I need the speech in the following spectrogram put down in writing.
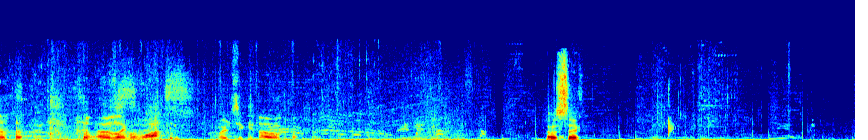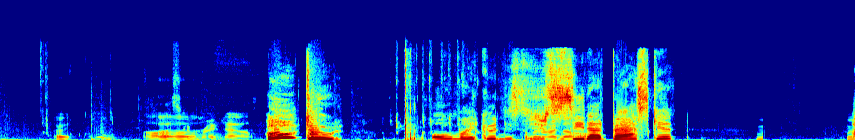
I was like, what? Where'd she go? I was sick. All right. Oh, ask Uh, him right now. Dude! Oh my goodness, did you right see now. that basket? Did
